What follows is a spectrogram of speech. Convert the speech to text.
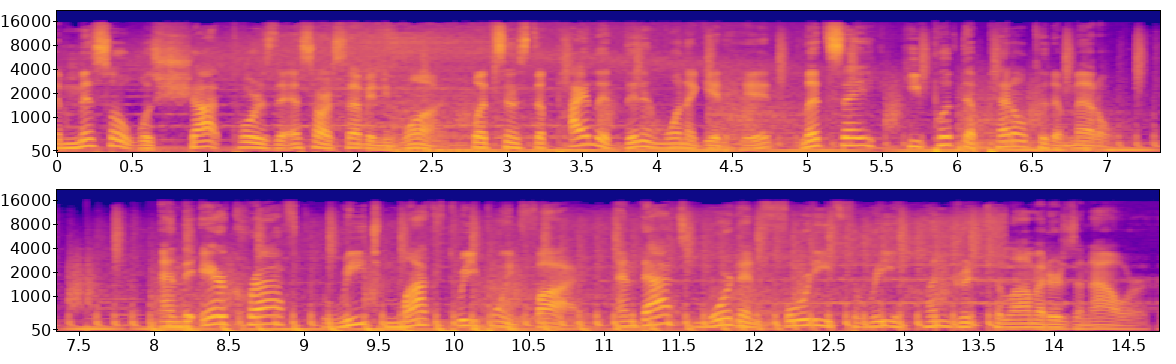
a missile was shot towards the SR-71, but since the pilot didn't want to get hit, let's say he put the pedal to the metal and the aircraft reach Mach 3.5, and that's more than 4,300 kilometers an hour.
